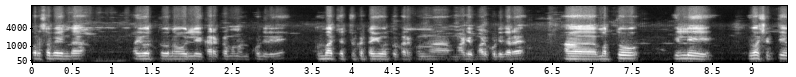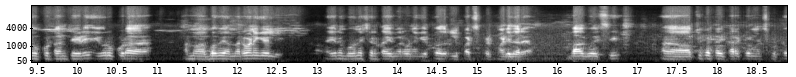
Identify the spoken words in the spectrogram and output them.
ಪುರಸಭೆಯಿಂದ ಇವತ್ತು ನಾವು ಇಲ್ಲಿ ಕಾರ್ಯಕ್ರಮವನ್ನು ಹಮ್ಮಿಕೊಂಡಿದ್ದೀವಿ. ತುಂಬಾ ಅಚ್ಚುಕಟ್ಟಾಗಿ ಇವತ್ತು ಕಾರ್ಯಕ್ರಮ ಮಾಡಿ, ಮಾಡಿಕೊಟ್ಟಿದ್ದಾರೆ. ಮತ್ತು ಇಲ್ಲಿ ಯುವಶಕ್ತಿ ಒಕ್ಕೂಟ ಅಂತ ಹೇಳಿ ಇವರು ಕೂಡ ನಮ್ಮ ಭವ್ಯ ಮೆರವಣಿಗೆಯಲ್ಲಿ, ಏನು ಭುವನೇಶ್ವರ ತಾಯಿ ಮೆರವಣಿಗೆ ಇತ್ತು, ಅದರಲ್ಲಿ ಪಾರ್ಟಿಸಿಪೇಟ್ ಮಾಡಿದ್ದಾರೆ. ಭಾಗವಹಿಸಿ ಅಚ್ಚುಕಟ್ಟಾಗಿ ಕಾರ್ಯಕ್ರಮ ನಡೆಸಿಕೊಟ್ಟು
